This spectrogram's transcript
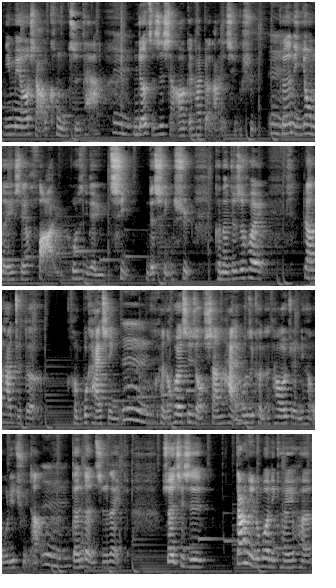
你没有想要控制他，嗯，你就只是想要跟他表达你的情绪，嗯，可是你用的一些话语或是你的语气、你的情绪，可能就是会让他觉得很不开心，嗯，可能会是一种伤害，或是可能他会觉得你很无理取闹，嗯，等等之类的。所以其实，当你如果你可以很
